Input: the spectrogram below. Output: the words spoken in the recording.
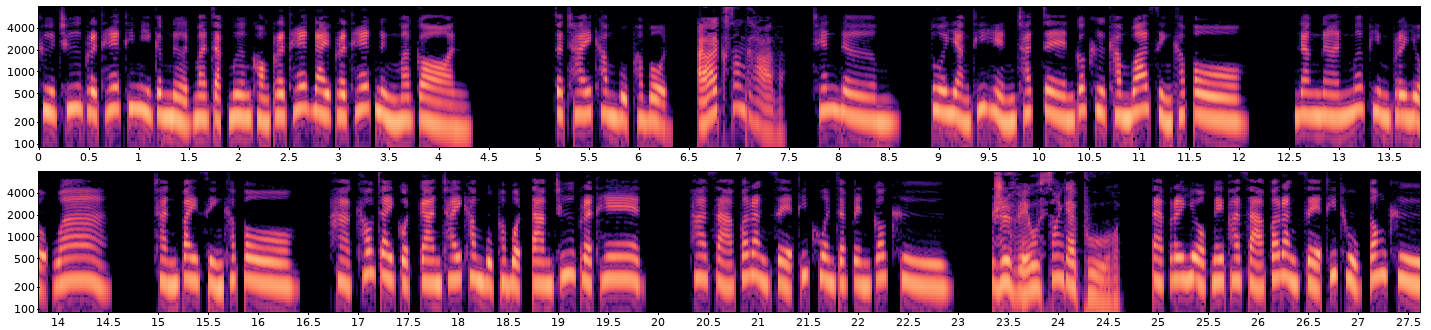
คือชื่อประเทศที่มีกำเนิดมาจากเมืองของประเทศใดประเทศหนึ่งมาก่อน จะใช้คำบุพบท À accent grave. เช่นเดิม ตัวอย่างที่เห็นชัดเจนก็คือคำว่าสิงคโปร์ดังนั้นเมื่อพิมพ์ประโยคว่า ฉันไปสิงคโปร์หากเข้าใจกฎการใช้คำบุพบทตามชื่อประเทศ ภาษาฝรั่งเศสที่ควรจะเป็นก็คือ Je vais au Singapour. แต่ประโยคในภาษาฝรั่งเศสที่ถูกต้องคือ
